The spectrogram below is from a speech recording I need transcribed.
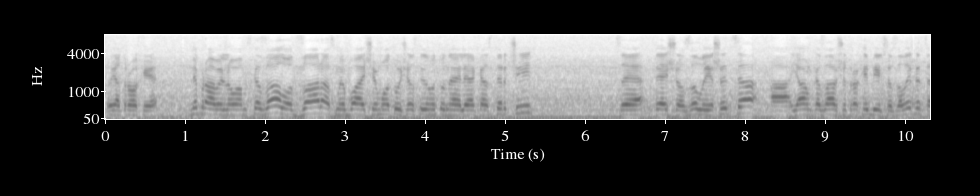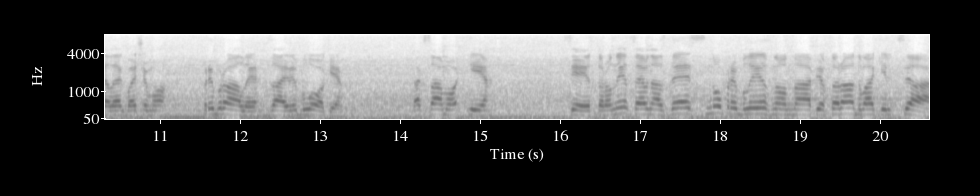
то я трохи неправильно вам сказав. От зараз ми бачимо ту частину тунелю, яка стерчить. Це те, що залишиться. А я вам казав, що трохи більше залишиться, але як бачимо, прибрали зайві блоки. Так само і з цієї сторони це в нас десь ну, приблизно на півтора-два кільця.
